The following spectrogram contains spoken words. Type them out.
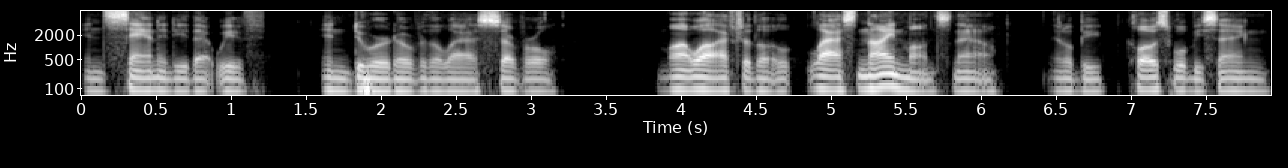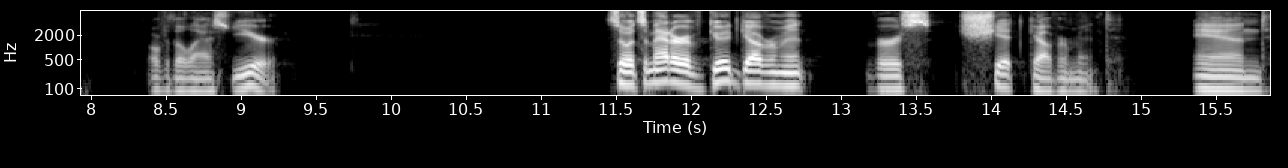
insanity that we've endured over the last several months well after the last 9 months now it'll be close we'll be saying over the last year. So it's a matter of good government versus shit government. And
